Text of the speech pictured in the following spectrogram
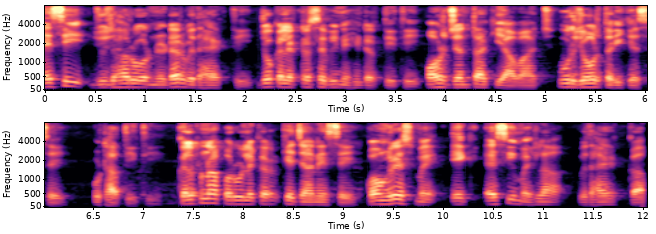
ऐसी जुझारू और निडर विधायक थी जो कलेक्टर से भी नहीं डरती थी और जनता की आवाज़ पुरजोर तरीके से उठाती थी। कल्पना परुलेकर के जाने से कांग्रेस में एक ऐसी महिला विधायक का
